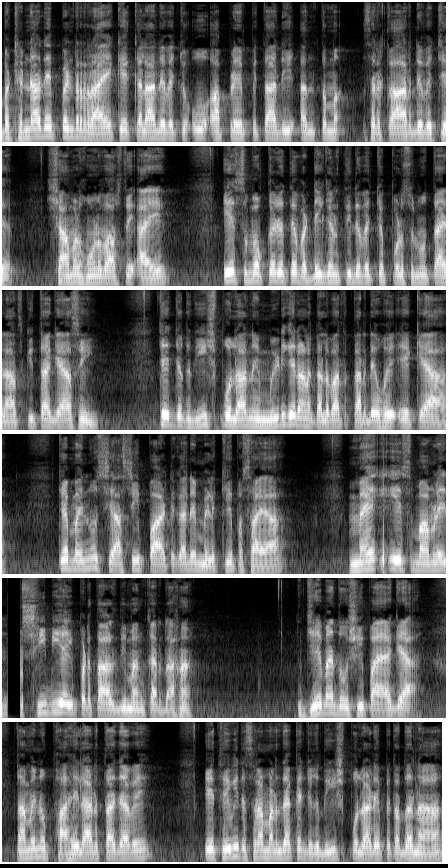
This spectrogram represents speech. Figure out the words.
ਬਠਿੰਡਾ ਦੇ ਪਿੰਡ ਰਾਏਕੇ ਕਲਾਂ ਦੇ ਵਿੱਚ ਉਹ ਆਪਣੇ ਪਿਤਾ ਦੀ ਅੰਤਮ ਸਰਕਾਰ ਦੇ ਵਿੱਚ ਸ਼ਾਮਲ ਹੋਣ ਵਾਸਤੇ ਆਏ। ਇਸ ਮੌਕੇ ਦੇ ਉੱਤੇ ਵੱਡੀ ਗਿਣਤੀ ਦੇ ਵਿੱਚ ਪੁਲਿਸ ਨੂੰ ਤਾਇਨਾਤ ਕੀਤਾ ਗਿਆ ਸੀ ਤੇ ਜਗਦੀਸ਼ ਭੋਲਾ ਨੇ ਮੀਡੀਆ ਨਾਲ ਗੱਲਬਾਤ ਕਰਦੇ ਹੋਏ ਇਹ ਕਿਹਾ ਕਿ ਮੈਨੂੰ ਸਿਆਸੀ ਪਾਰਟੀਆਂ ਨੇ ਮਿਲ ਕੇ ਫਸਾਇਆ। ਮੈਂ ਇਸ ਮਾਮਲੇ ਦੀ ਸੀਬੀਆਈ ਪੜਤਾਲ ਦੀ ਮੰਗ ਕਰਦਾ ਹਾਂ। ਜੇ ਮੈਂ ਦੋਸ਼ੀ ਪਾਇਆ ਗਿਆ, ਤਾਂ ਮੈਨੂੰ ਫਾਹੇ ਲਾ ਦਿੱਤਾ ਜਾਵੇ। ਇੱਥੇ ਵੀ ਦੱਸਣਾ ਬਣਦਾ ਕਿ ਜਗਦੀਸ਼ ਭੁੱਲਾ ਦੇ ਪਿਤਾ ਦਾ ਨਾਂ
